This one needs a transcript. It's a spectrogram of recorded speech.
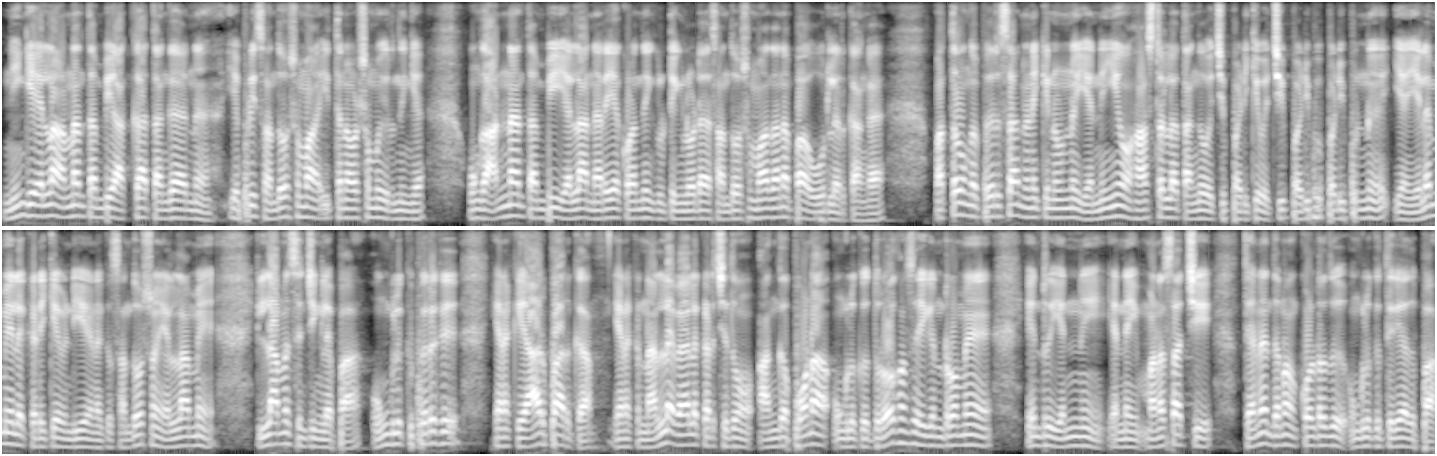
நீங்கள் எல்லாம் அண்ணன் தம்பி அக்கா தங்கன்னு எப்படி சந்தோஷமாக இத்தனை வருஷமும் இருந்தீங்க? உங்கள் அண்ணன் தம்பி எல்லாம் நிறைய குழந்தைங்க குட்டிங்களோட சந்தோஷமாக தானேப்பா ஊரில் இருக்காங்க? மற்றவங்க பெருசாக நினைக்கணும்னு என்னையும் ஹாஸ்டலில் தங்க வச்சு படிக்க வச்சு படிப்பு படிப்புன்னு என் இளமையில் கிடைக்க வேண்டிய எனக்கு சந்தோஷம் எல்லாமே இல்லாமல் செஞ்சிங்களேப்பா. உங்களுக்கு பிறகு எனக்கு யாருப்பா இருக்கா? எனக்கு நல்ல வேலை கிடைச்சதும் அங்கே போனால் உங்களுக்கு துரோகம் செய்கின்றோமே என்று எண்ணி என்னை மனசாட்சி தினம் தினம் கொள்வது உங்களுக்கு தெரியாதுப்பா.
